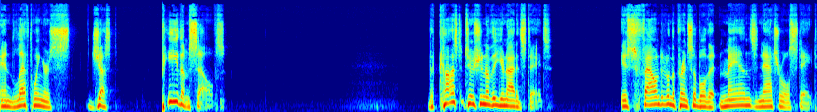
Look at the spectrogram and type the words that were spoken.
and left wingers just pee themselves. The Constitution of the United States is founded on the principle that man's natural state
